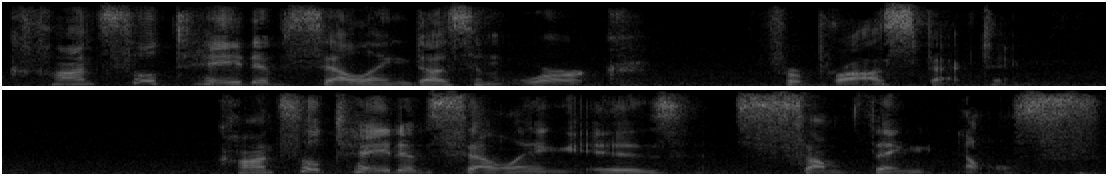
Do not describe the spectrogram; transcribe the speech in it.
consultative selling doesn't work for prospecting. Consultative selling is something else.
